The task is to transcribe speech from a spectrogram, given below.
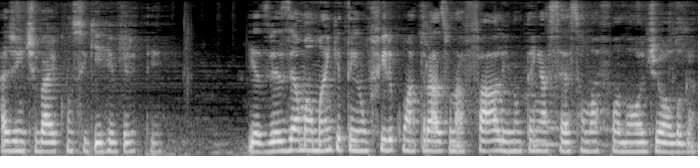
a gente vai conseguir reverter. E às vezes é uma mãe que tem um filho com atraso na fala e não tem acesso a uma fonoaudióloga.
